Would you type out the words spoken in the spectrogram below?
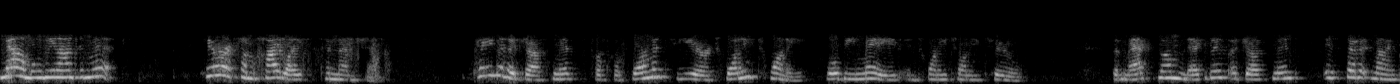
Now moving on to MIPS. Here are some highlights to mention. Payment adjustments for performance year 2020 will be made in 2022. The maximum negative adjustment is set at 9%,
